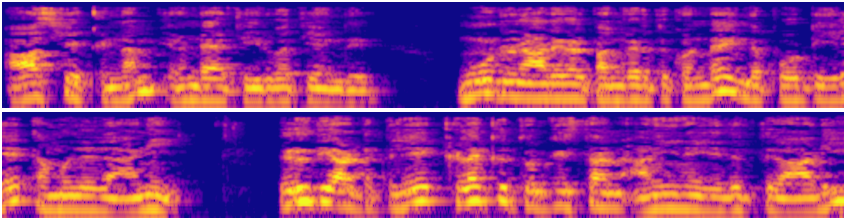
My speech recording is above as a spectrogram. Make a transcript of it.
ஆசிய கிண்ணம் இரண்டாயிரத்தி இருபத்தி ஐந்து மூன்று நாடுகள் பங்கெடுத்துக் கொண்ட இந்த போட்டியிலே தமிழீழ அணி. இறுதி ஆட்டத்திலே கிழக்கு துர்கிஸ்தான் அணியினை எதிர்த்து ஆடி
